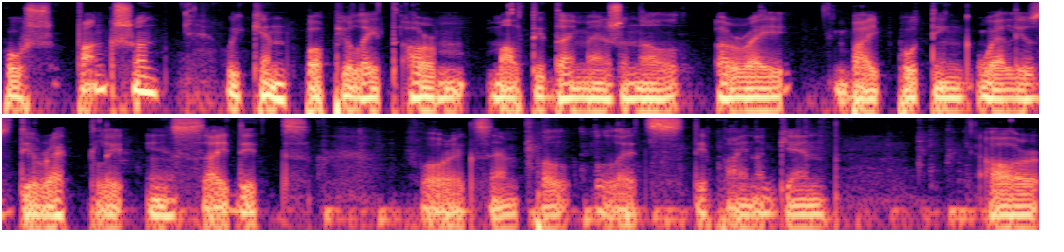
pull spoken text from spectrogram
push function. We can populate our multi-dimensional array by putting values directly inside it. For example let's define again our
